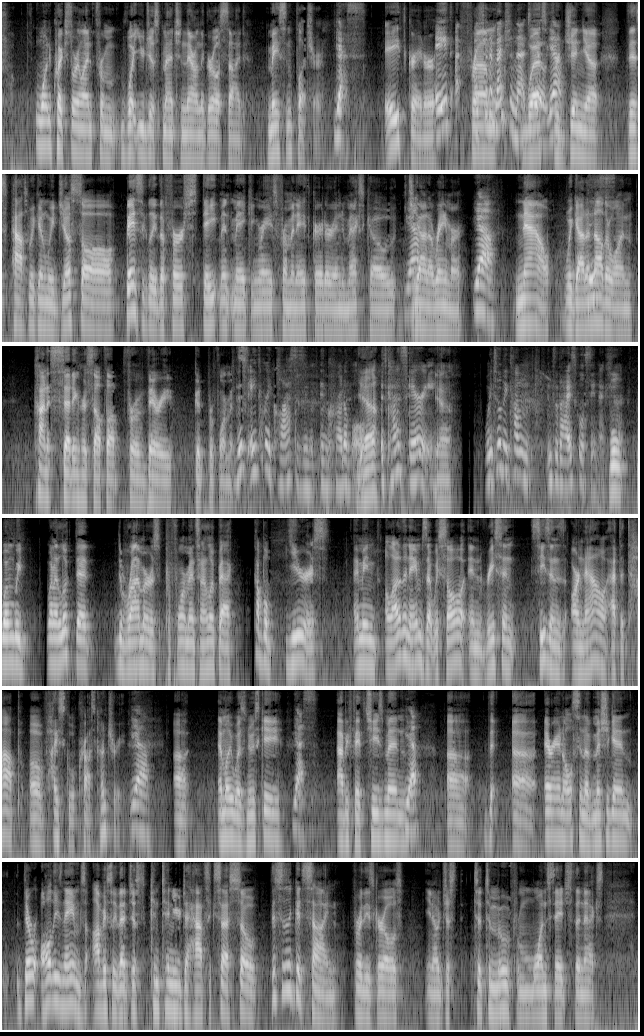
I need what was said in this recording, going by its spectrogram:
One quick storyline from what you just mentioned there on the girls' side. Mason Fletcher, Yes. eighth grader, Eighth- I- I from should have mentioned that too, West yeah. Virginia. This past weekend, we just saw basically the first statement-making race from an eighth grader in New Mexico, Yeah. Gianna Raymer. Yeah. Now we got another one, kind of setting herself up for a very good performance. This eighth grade class is incredible. Yeah. It's kind of scary. yeah. Wait till they come into the high school scene next Well, year. Well, when we when I looked at the Reimer's performance and I look back a couple years, I mean, a lot of the names that we saw in recent seasons are now at the top of high school cross country. Yeah. Uh, Emily Wisniewski, Yes. Abby Faith Cheeseman, Yep. uh, the, uh, Arian Olson of Michigan. There were all these names, obviously, that just continue to have success. So this is a good sign for these girls, you know, just to, to move from one stage to the next.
